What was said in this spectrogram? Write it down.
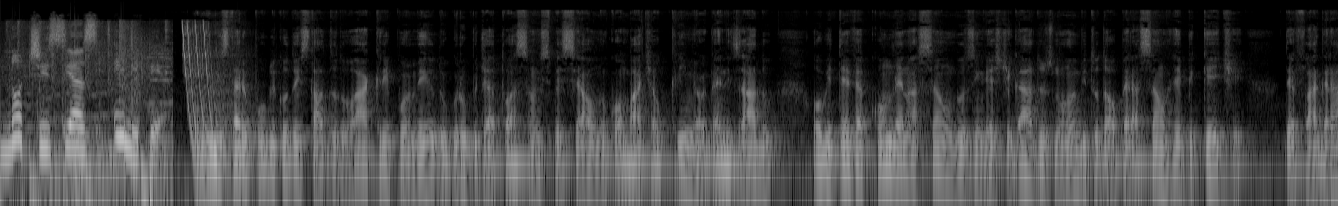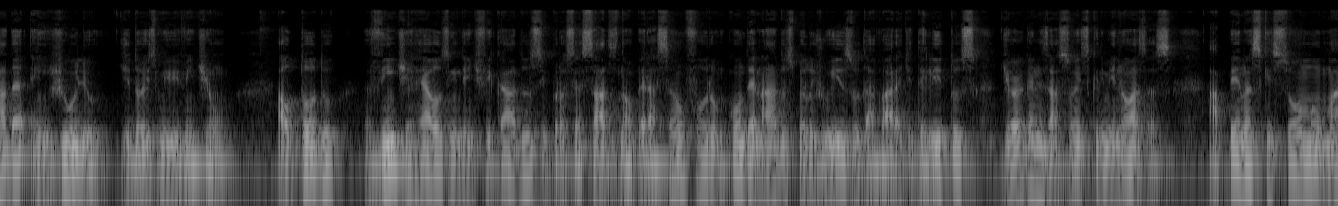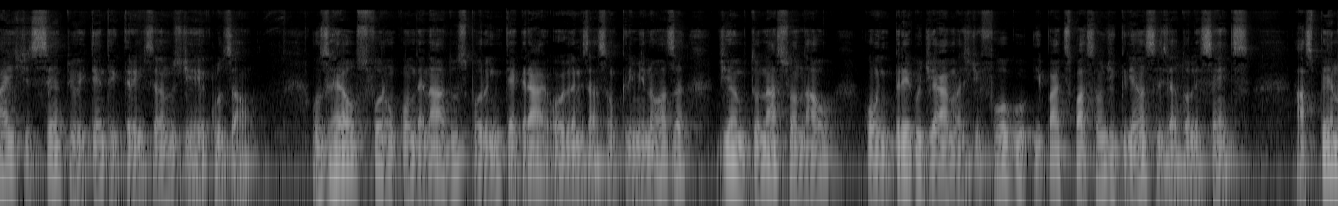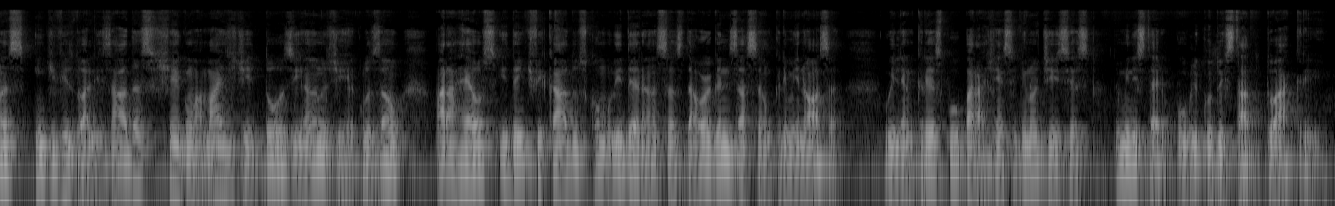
Notícias MP. O Ministério Público do Estado do Acre, por meio do Grupo de Atuação Especial no Combate ao Crime Organizado, obteve a condenação dos investigados no âmbito da Operação Repiquete, deflagrada em julho de 2021. Ao todo, 20 réus identificados e processados na operação foram condenados pelo juízo da Vara de Delitos de Organizações Criminosas, apenas que somam mais de 183 anos de reclusão. Os réus foram condenados por integrar organização criminosa de âmbito nacional com emprego de armas de fogo e participação de crianças e adolescentes. As penas individualizadas chegam a mais de 12 anos de reclusão para réus identificados como lideranças da organização criminosa. William Crespo, para a Agência de Notícias do Ministério Público do Estado do Acre.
